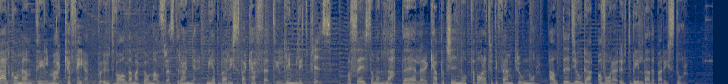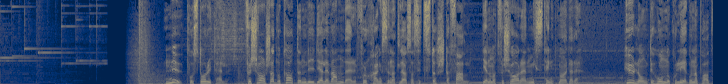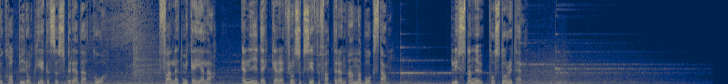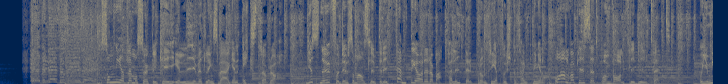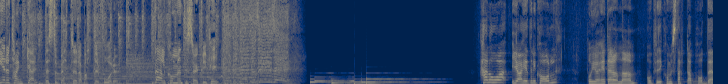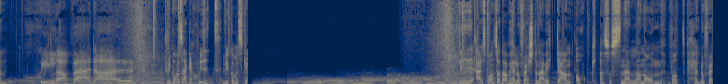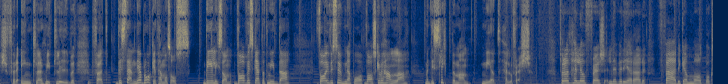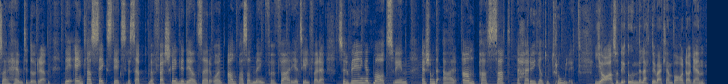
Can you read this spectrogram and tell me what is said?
Välkommen till Maccafé på utvalda McDonalds restauranger med Baristakaffe till rimligt pris. Vad sägs om en latte eller cappuccino för bara 35 kronor? Alltid gjorda av våra utbildade baristor. Nu på Storytel. Försvarsadvokaten Lydia Levander får chansen att lösa sitt största fall genom att försvara en misstänkt mördare. Hur långt är hon och kollegorna på advokatbyrån Pegasus beredda att gå? Fallet Mikaela. En ny deckare från succéförfattaren Anna Bågstam. Lyssna nu på Storytel. Som medlem hos Circle K är livet längs vägen extra bra. Just nu får du som ansluter dig 50 öre rabatt per liter på de tre första tankningarna och halva priset på en valfri biltvätt. Och ju mer du tankar, desto bättre rabatter får du. Välkommen till Circle K. Hallå, jag heter Nicole Och jag heter Anna. och vi kommer starta podden Skilda världar. Vi kommer snacka skit. Vi kommer skri- Vi är sponsrade av HelloFresh den här veckan och alltså snälla någon vad HelloFresh förenklar mitt liv. För att det ständiga bråket hemma hos oss, det är liksom vad vi ska äta till middag, vad är vi sugna på, vad ska vi handla? Men det slipper man med HelloFresh. För att HelloFresh levererar färdiga matboxar hem till dörren. Det är enkla sexstegsrecept med färska ingredienser och en anpassad mängd för varje tillfälle. Så det blir inget matsvinn eftersom det är anpassat. Det här är ju helt otroligt. Ja, alltså det underlättar ju verkligen vardagen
